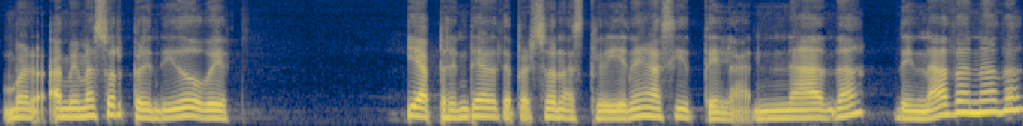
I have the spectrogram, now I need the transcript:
bueno, a mí me ha sorprendido ver y aprender de personas que vienen así de la nada, de nada, nada,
